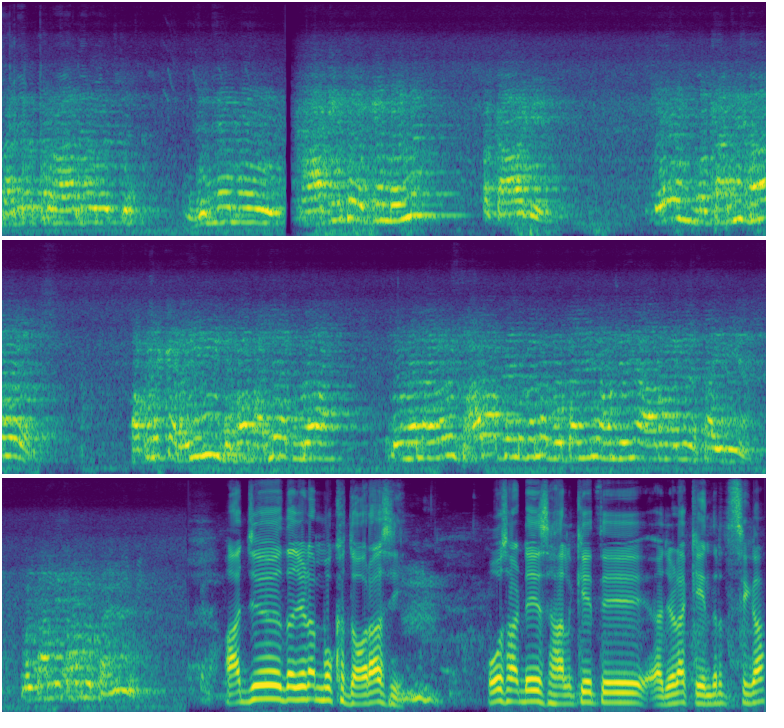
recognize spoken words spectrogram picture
ਸਾਡੇ ਪਰਿਵਾਰ ਦੇ ਵਿੱਚ ਜਿੰਨੇ ਵੀ ਆ ਕੇ ਤੇ ਅੱਗੇ ਮਿਲਣ, ਪਕਾ ਕੇ। ਸੋ ਮਕਾਨੀ ਸਾਹਿਬ ਆਪਣੇ ਘਰੇ ਹੀ ਨਹੀਂ ਬਾਲਿਆ ਪੂਰਾ। ਸੋ ਮੈਂ ਲੱਗਦਾ ਸਾਰਾ ਪਿੰਡ ਪਹਿਲਾਂ ਵੋਟਾਂ ਜਿਹੜੀਆਂ ਹੁਣ ਜਿਹੜੀਆਂ ਆਉਣ ਵਾਲੀਆਂ 27 ਦੀਆਂ। ਮਕਾਨੀ ਸਾਹਿਬ ਨੂੰ ਪੈਣਗੀਆਂ ਅੱਜ ਦਾ ਜਿਹੜਾ ਮੁੱਖ ਦੌਰਾ ਸੀ, ਉਹ ਸਾਡੇ ਇਸ ਹਲਕੇ ਤੇ ਜਿਹੜਾ ਕੇਂਦਰਿਤ ਸੀਗਾ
